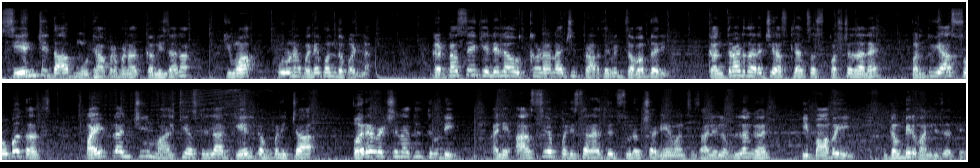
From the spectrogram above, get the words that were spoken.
सीएनजी दाब मोठ्या प्रमाणात कमी झाला किंवा पूर्णपणे बंद पडला. घटनास्थळी केलेल्या उत्खननाची प्राथमिक जबाबदारी कंत्राटदाराची असल्याचं स्पष्ट झालंय. परंतु यासोबतच पाईपलाईनची मालकी असलेल्या गेल कंपनीच्या पर्यवेक्षणातील त्रुटी आणि आरसीएफ परिसरातील सुरक्षा नियमांचं झालेलं उल्लंघन ही बाबही गंभीर मानली जाते.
